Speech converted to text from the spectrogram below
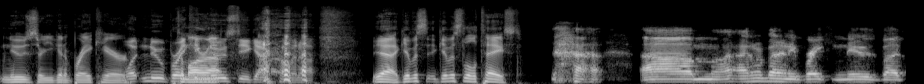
news are you going to break here? What new breaking tomorrow? news do you got coming up? Yeah, give us give us a little taste. um, I don't know about any breaking news, but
